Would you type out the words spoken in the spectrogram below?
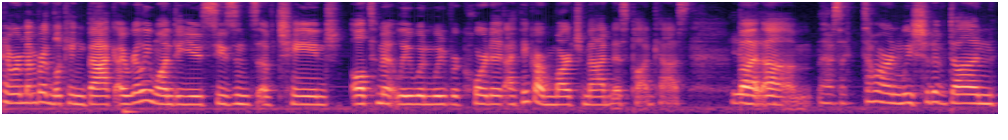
I remember looking back, I really wanted to use Seasons of Change ultimately when we recorded, I think, our March Madness podcast. Yeah. But um, I was like, darn, we should have done,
